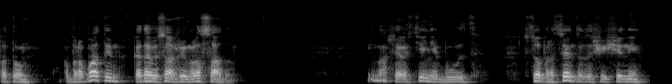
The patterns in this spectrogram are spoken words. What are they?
потом обрабатываем, когда высаживаем рассаду. И наши растения будут 100% защищены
